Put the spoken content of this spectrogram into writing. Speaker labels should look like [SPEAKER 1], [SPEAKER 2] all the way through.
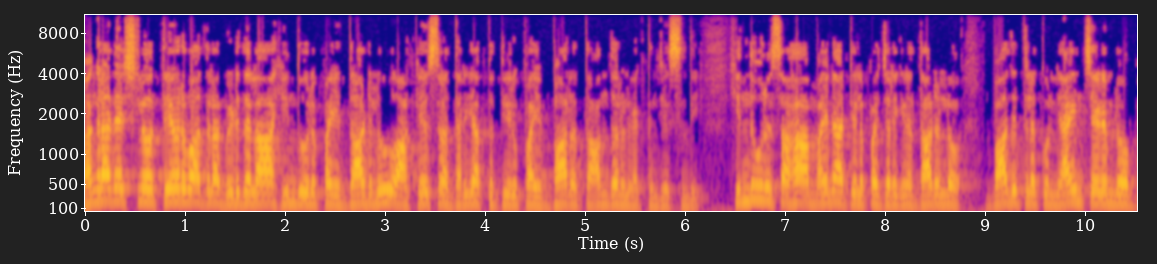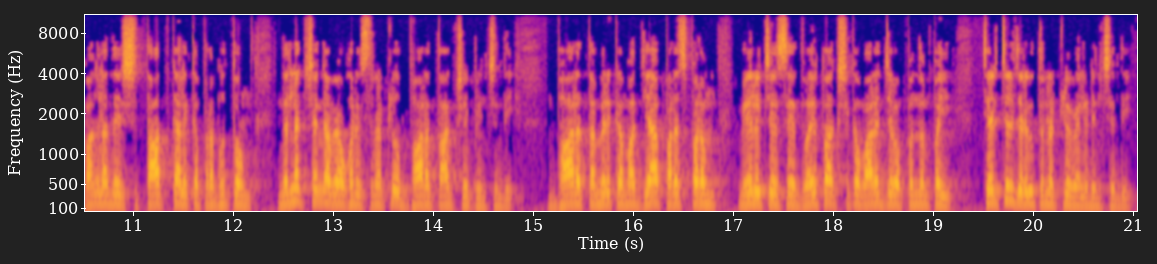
[SPEAKER 1] బంగ్లాదేశ్లో తీవ్రవాదుల విడుదల హిందువులపై దాడులు ఆ కేసుల దర్యాప్తు తీరుపై భారత్ ఆందోళన వ్యక్తం చేసింది. హిందువులు సహా మైనార్టీలపై జరిగిన దాడుల్లో బాధితులకు న్యాయం చేయడంలో బంగ్లాదేశ్ తాత్కాలిక ప్రభుత్వం నిర్లక్ష్యంగా వ్యవహరిస్తున్నట్లు భారత్ ఆక్షేపించింది. భారత్ అమెరికా మధ్య పరస్పరం మేలు చేసే ద్వైపాక్షిక వాణిజ్య ఒప్పందంపై చర్చలు జరుగుతున్నట్లు వెల్లడించింది.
